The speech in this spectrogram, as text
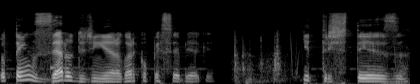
eu tenho zero de dinheiro, agora que eu percebi aqui. Que tristeza.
